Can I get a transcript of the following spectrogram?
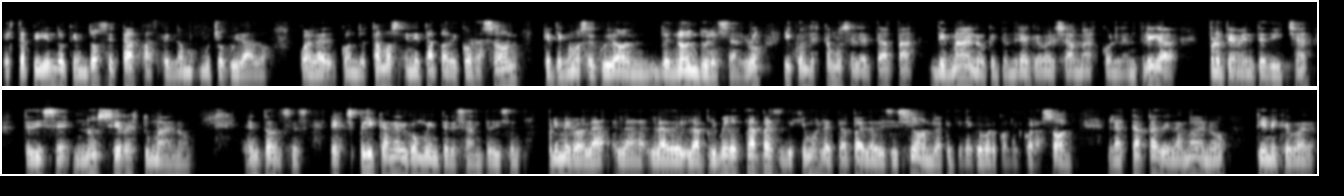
Está pidiendo que en dos etapas tengamos mucho cuidado. Cuando, cuando, estamos en etapa de corazón, que tengamos el cuidado de no endurecerlo, y cuando estamos en la etapa de mano, que tendría que ver ya más con la entrega propiamente dicha, te dice no cierres tu mano. Entonces, explican algo muy interesante. Dicen, primero, la, la, primera etapa es, dijimos, la etapa de la decisión, la que tiene que ver con el corazón. La etapa de la mano tiene que ver,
